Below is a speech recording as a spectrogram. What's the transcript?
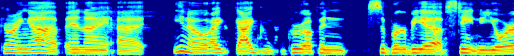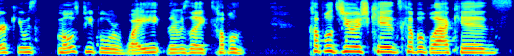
growing up, and I, uh, you know, I, I grew up in suburbia, upstate New York. It was most people were white. There was like a couple, couple Jewish kids, couple black kids,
